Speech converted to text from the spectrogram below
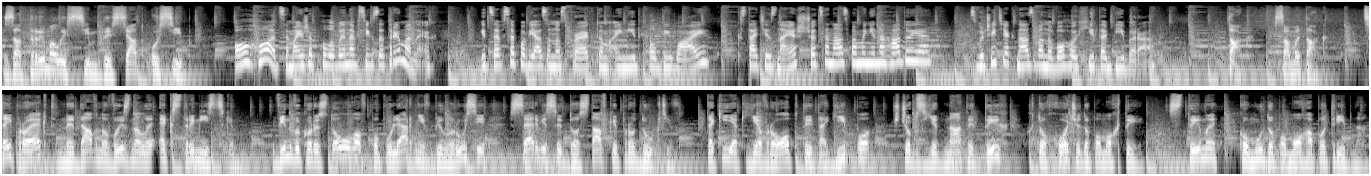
затримали 70 осіб. Ого, це майже половина всіх затриманих. І це все пов'язано з проектом I Need Help BY. Кстаті, знаєш, що ця назва мені нагадує? Звучить як назва нового хіта Бібера. Так, саме так. Цей проект недавно визнали екстремістським. Він використовував популярні в Білорусі сервіси доставки продуктів, такі як Євроопти та Гіппо, щоб з'єднати тих, хто хоче допомогти, з тими, кому допомога потрібна.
